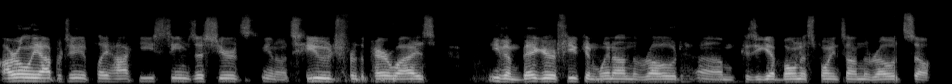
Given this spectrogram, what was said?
our only opportunity to play hockey teams this year, it's, you know, it's huge for the pairwise, even bigger if you can win on the road because um, you get bonus points on the road. So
